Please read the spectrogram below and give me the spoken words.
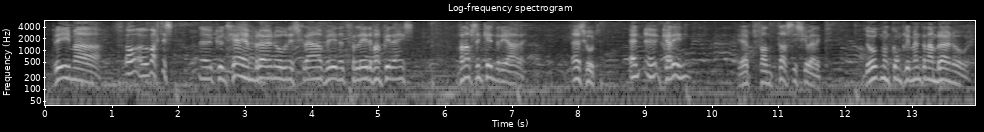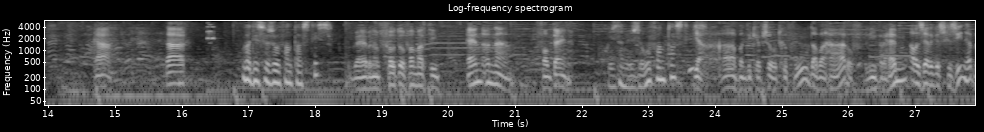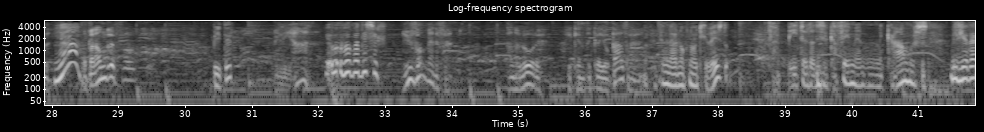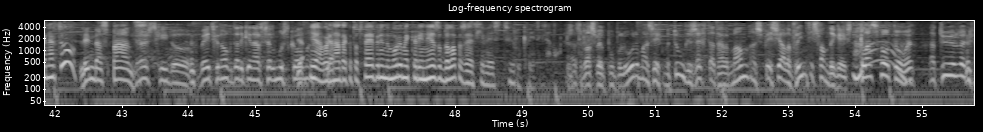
Prima. Oh, wacht eens. Eh, kunt jij een bruinogen eens graven in het verleden van Pirijns? Vanaf zijn kinderjaren. Dat is goed. En, eh, Karin, je hebt fantastisch gewerkt. Doe ook mijn complimenten aan Bruinogen. Ja, daar. Wat is er zo fantastisch? We hebben een foto van Martin. En een naam. Fontaine. Is dat nu zo fantastisch? Ja, want ik heb zo het gevoel dat we haar, of liever hem, al eens ergens gezien hebben. Ja. Op een andere foto. Pieter? Liliaan, Ja, wa- wat is er? nu valt mijn fan. Hannelore, je kent de Cleopatra. Ik ben daar nog nooit geweest. Van Pieter, dat is een café met, met kamers. Wil je daar naartoe? Linda Spaans. Juist, Guido. Weet je nog dat ik in haar cel moest komen? Ja, waarna dat je tot vijf uur in de morgen met Carinees op de lappen bent geweest. Tuurlijk weet ik dat nog. Ja, ze was wel poepeloeren, maar ze heeft me toen gezegd dat haar man een speciale vriend is van de geest. Klasfoto, hè? Natuurlijk.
